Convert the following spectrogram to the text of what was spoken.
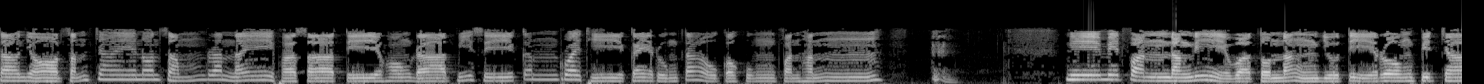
ตาหยอดสันใจนอนสำรันในภาษาตีห้องดาดมีสีกันร้อยทีใกล้รุงเต้าก็คุงฟันหันนี่มิดฟันดังนี้ว่าตนนั่งอยู่ตีโรงปิจา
